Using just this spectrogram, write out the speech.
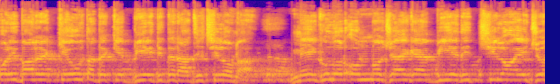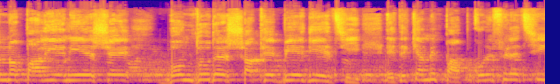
পরিবারের কেউ তাদেরকে বিয়ে দিতে রাজি ছিল না। মেয়েগুলোর অন্য জায়গায় বিয়ে দিচ্ছিল, এই জন্য পালিয়ে নিয়ে এসে বন্ধুদের সাথে বিয়ে দিয়েছি। এতে কি আমি পাপ করে ফেলেছি?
